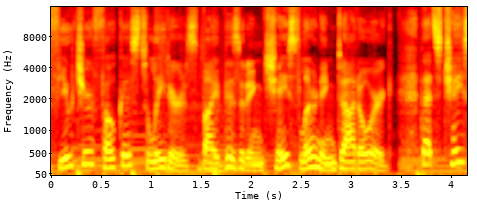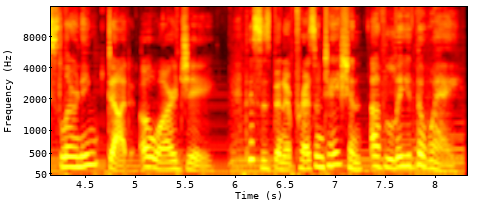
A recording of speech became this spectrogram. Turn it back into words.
Future Focused Leaders, by visiting chaselearning.org. That's chaselearning.org. This has been a presentation of Lead the Way.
